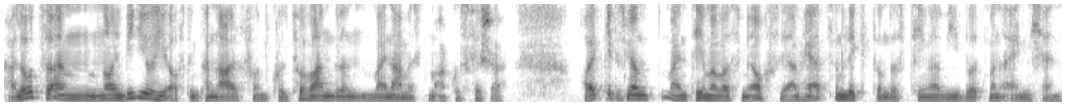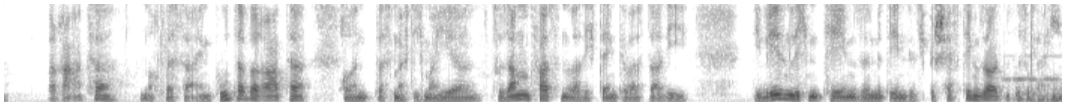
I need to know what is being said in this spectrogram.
Hallo zu einem neuen Video hier auf dem Kanal von Kulturwandeln. Mein Name ist Markus Fischer. Heute geht es mir um ein Thema, was mir auch sehr am Herzen liegt, um das Thema, wie wird man eigentlich ein Berater, noch besser ein guter Berater. Und das möchte ich mal hier zusammenfassen, was ich denke, was da die, die wesentlichen Themen sind, mit denen Sie sich beschäftigen sollten. Bis gleich.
